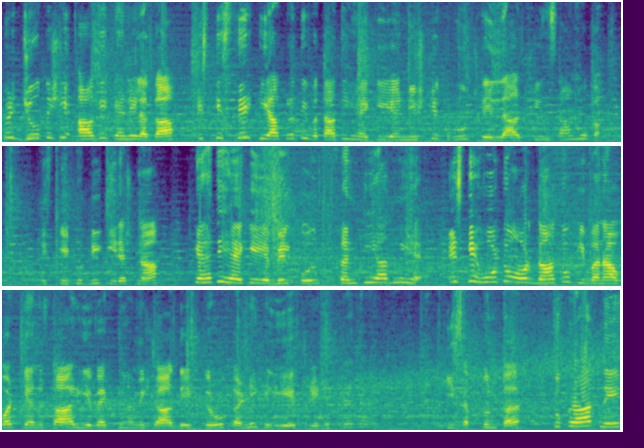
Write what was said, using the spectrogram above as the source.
फिर ज्योतिषी आगे कहने लगा, इसके सिर की आकृति बताती है कि यह निश्चित रूप से लालची इंसान होगा। इसकी ठुड्डी की रचना कहती है कि ये बिल्कुल सन की आदमी है। इसके होठों और दांतों की बनावट के अनुसार ये व्यक्ति हमेशा देशद्रोह करने के लिए प्रेरित रहता है। ये सब सुनकर सुकरात ने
